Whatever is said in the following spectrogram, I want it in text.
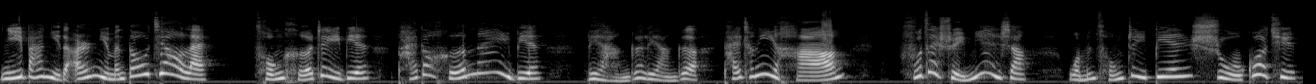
你把你的儿女们都叫来，从河这边排到河那边，两个两个排成一行，浮在水面上。我们从这边数过去。”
